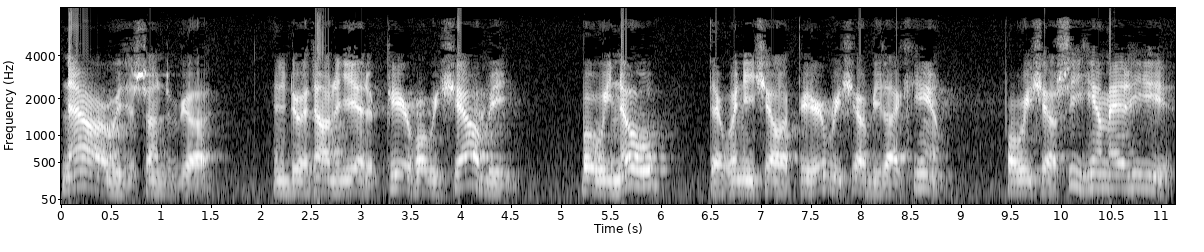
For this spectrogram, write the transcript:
now are we the sons of God, and it doeth not yet appear what we shall be, but we know that when he shall appear, we shall be like him, for we shall see him as he is.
